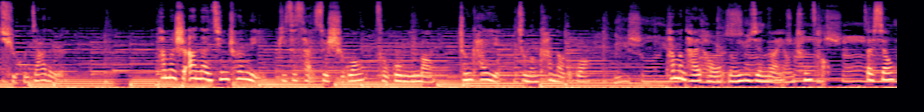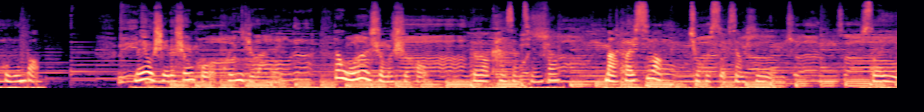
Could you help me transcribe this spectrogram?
娶回家的人。他们是暗淡青春里彼此踩碎时光，走过迷茫，睁开眼就能看到的光。他们抬头能遇见暖阳春草，再相互拥抱。没有谁的生活会一直完美，但无论什么时候，都要看向前方，满怀希望就会所向披靡。所以，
